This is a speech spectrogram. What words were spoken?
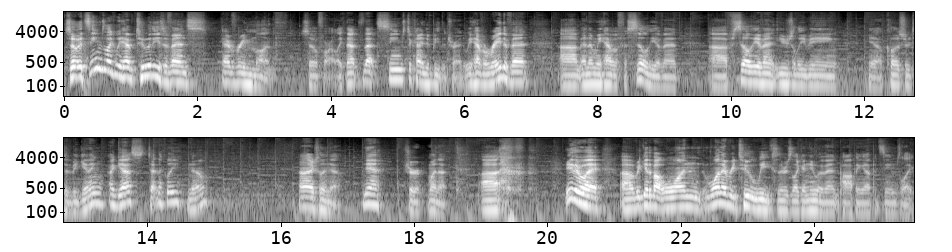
So it seems like we have two of these events every month so far. Like that, that seems to kind of be the trend. We have a raid event, um, and then we have a facility event. Uh, facility event usually being, you know, closer to the beginning, I guess, technically. No? Uh, actually, no. Yeah, sure, why not? Uh, either way, uh, we get about one one every two weeks. There's like a new event popping up. It seems like.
